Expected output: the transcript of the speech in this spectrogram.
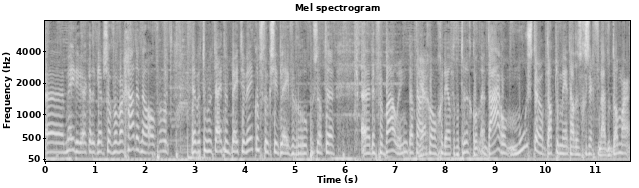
Uh, medewerker. Ik heb zo van, waar gaat het nou over? Want we hebben toen een tijd een BTW-constructie in het leven geroepen. Zodat de, uh, de verbouwing, dat daar Ja. gewoon gedeelte van terugkomt. En daarom moest er op dat moment, hadden ze gezegd van, nou doe dan maar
